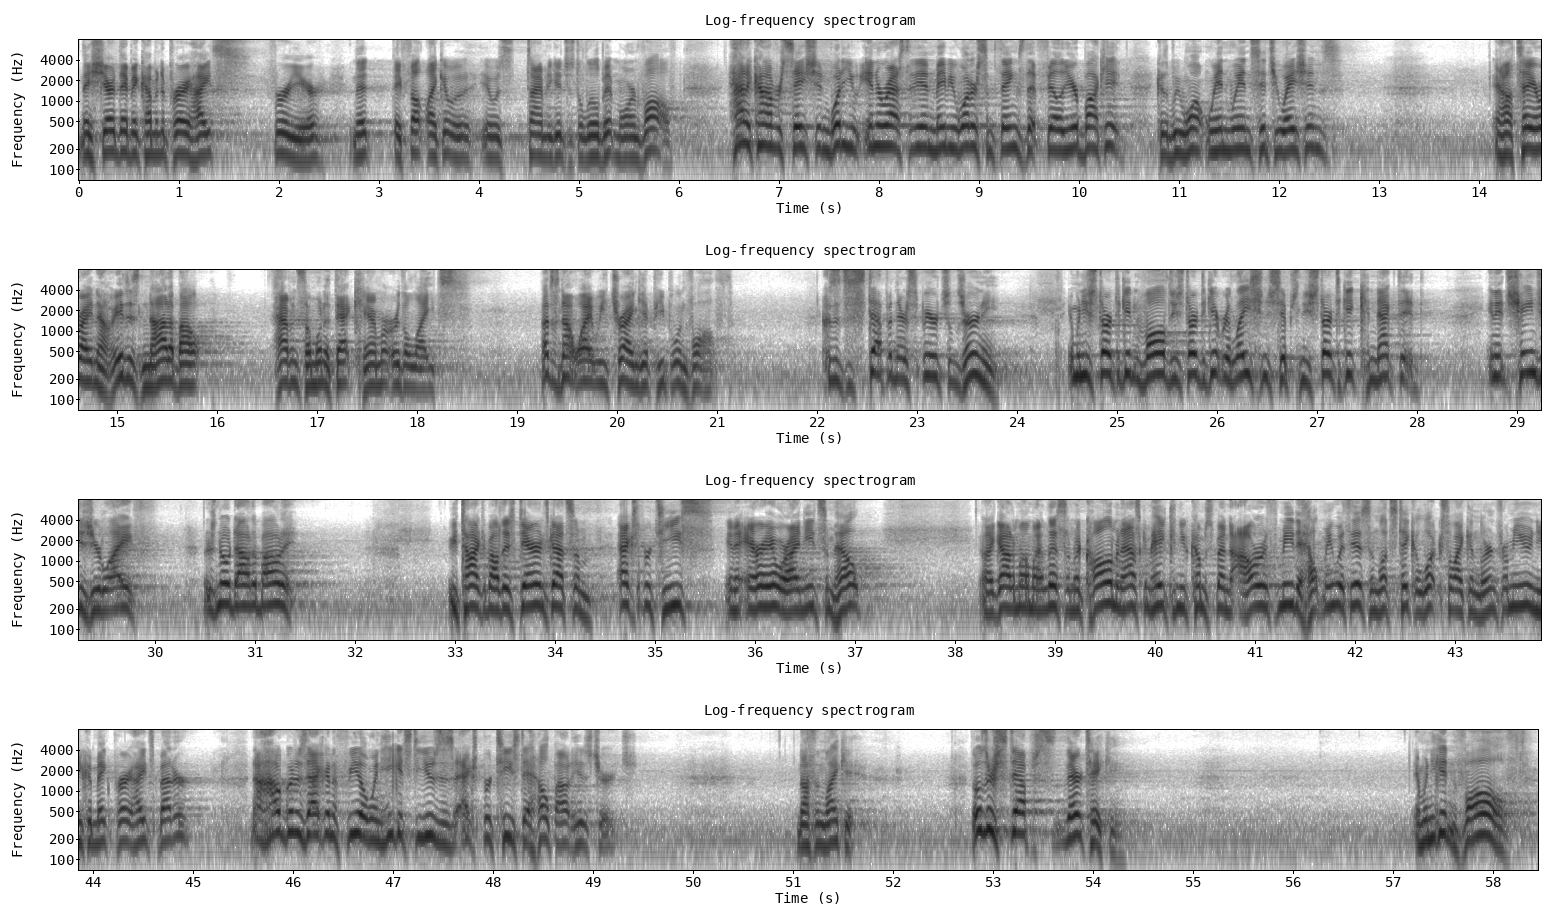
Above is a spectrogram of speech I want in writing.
They shared they'd been coming to Prairie Heights for a year and that they felt like it was, it was time to get just a little bit more involved. Had a conversation. What are you interested in? Maybe what are some things that fill your bucket? Because we want win win situations. And I'll tell you right now, it is not about having someone at that camera or the lights. That's not why we try and get people involved because it's a step in their spiritual journey. And when you start to get involved, you start to get relationships and you start to get connected, and it changes your life. There's no doubt about it. We talked about this. Darren's got some expertise in an area where I need some help. And I got him on my list. I'm going to call him and ask him, hey, can you come spend an hour with me to help me with this? And let's take a look so I can learn from you and you can make Prairie Heights better. Now, how good is that going to feel when he gets to use his expertise to help out his church? Nothing like it. Those are steps they're taking. And when you get involved,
